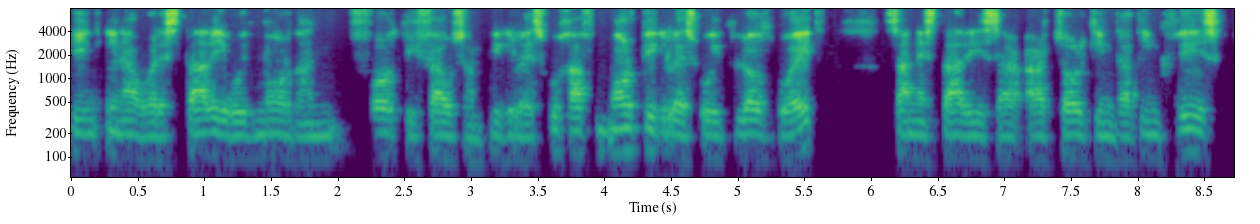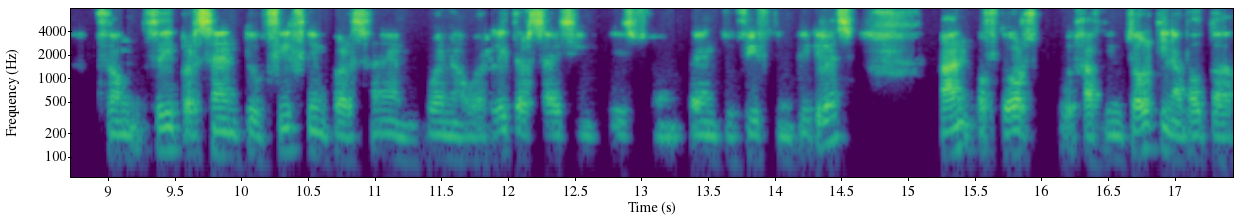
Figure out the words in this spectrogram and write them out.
in, in our study with more than 40,000 piglets. We have more piglets with low weight. Some studies are, are talking that increase from 3% to 15% when our litter size increased from 10 to 15 piglets. And of course, we have been talking about that.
